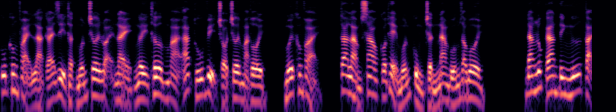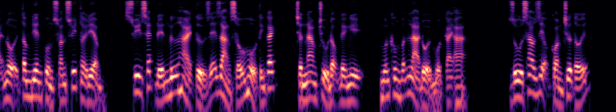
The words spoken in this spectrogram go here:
Cũng không phải là cái gì thật muốn chơi loại này ngây thơ mà ác thú vị trò chơi mà thôi, mới không phải, ta làm sao có thể muốn cùng trần nam uống ra bôi. Đang lúc an tinh ngữ tại nội tâm điên cuồng xoắn suýt thời điểm, suy xét đến nữ hải tử dễ dàng xấu hổ tính cách, trần nam chủ động đề nghị, muốn không vẫn là đổi một cái a. à dù sao rượu còn chưa tới.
